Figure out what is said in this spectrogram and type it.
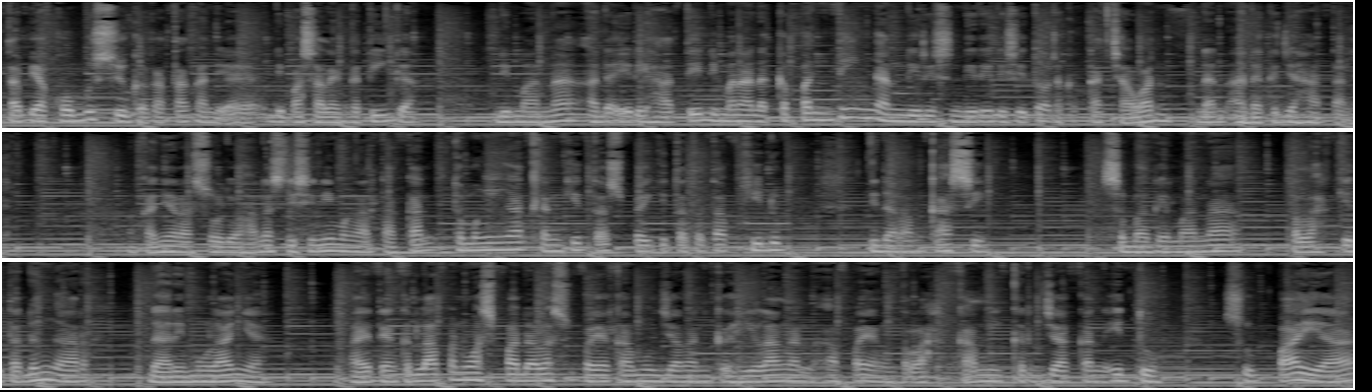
tapi Yakobus juga katakan di di pasal yang ketiga di mana ada iri hati, di mana ada kepentingan diri sendiri di situ ada kekacauan dan ada kejahatan. Makanya Rasul Yohanes di sini mengatakan atau mengingatkan kita supaya kita tetap hidup di dalam kasih sebagaimana telah kita dengar dari mulanya. Ayat yang ke-8 waspadalah supaya kamu jangan kehilangan apa yang telah kami kerjakan itu supaya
